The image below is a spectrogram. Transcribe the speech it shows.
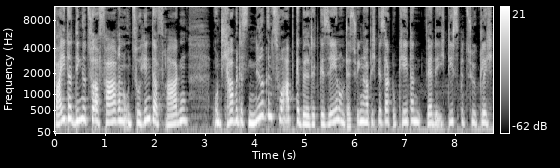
weiter Dinge zu erfahren und zu hinterfragen. Und ich habe das nirgendwo abgebildet gesehen und deswegen habe ich gesagt, okay, dann werde ich diesbezüglich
